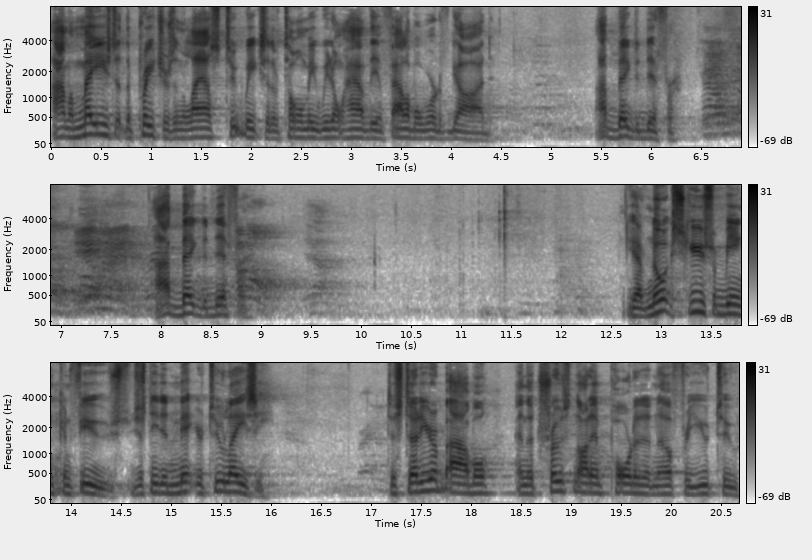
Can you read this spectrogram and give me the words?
I'm amazed at the preachers in the last two weeks that have told me we don't have the infallible Word of God. I beg to differ. I beg to differ. You have no excuse for being confused. You just need to admit you're too lazy to study your Bible and the truth's not important enough for you to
